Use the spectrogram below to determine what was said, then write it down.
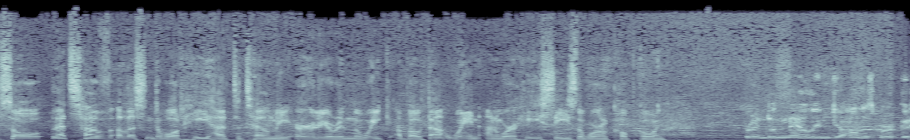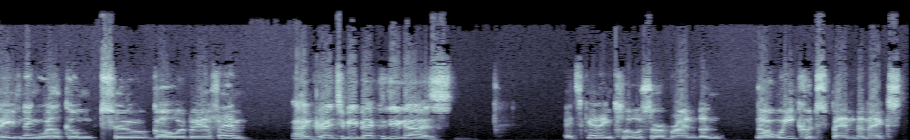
So let's have a listen to what he had to tell me earlier in the week about that win and where he sees the World Cup going. Brendan Nell in Johannesburg, good evening. Welcome to Galway Bay FM. Uh, great to be back with you guys. It's getting closer, Brendan. Now, we could spend the next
